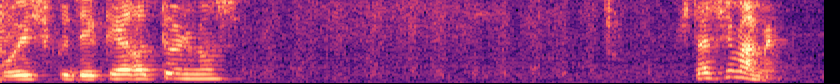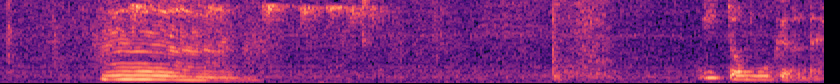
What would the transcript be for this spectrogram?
美味しく出来上がっております。ひたし豆うん。いいと思うけどね。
